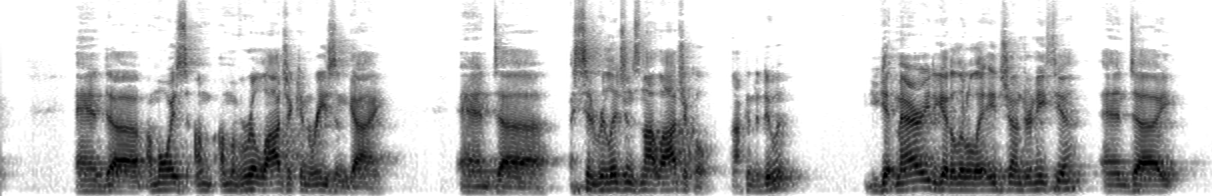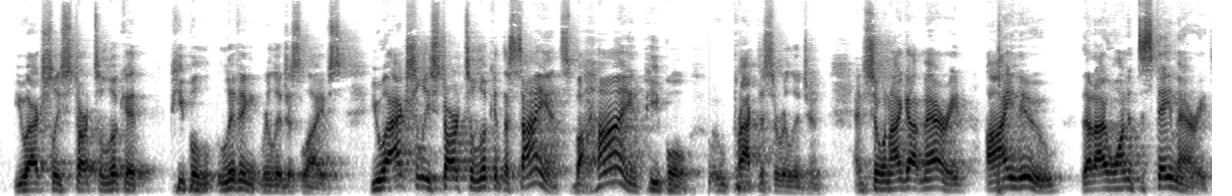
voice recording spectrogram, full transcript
And, uh, I'm always, I'm, I'm a real logic and reason guy. And, uh, I said, religion's not logical. Not going to do it. You get married, you get a little age underneath you, and uh, you actually start to look at people living religious lives. You actually start to look at the science behind people who practice a religion. And so when I got married, I knew that I wanted to stay married.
